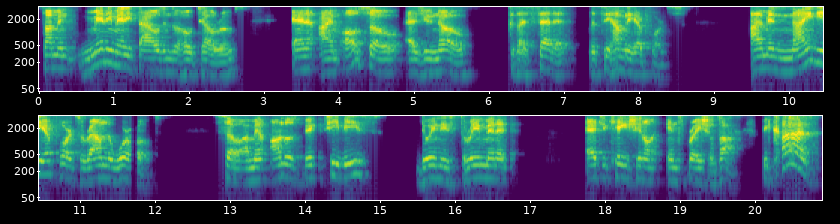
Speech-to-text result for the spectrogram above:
so I'm in many, many thousands of hotel rooms. And I'm also, as you know, because I said it, let's see how many airports. I'm in 90 airports around the world. So I'm in, on those big TVs doing these three minute educational, inspirational talks. Because,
